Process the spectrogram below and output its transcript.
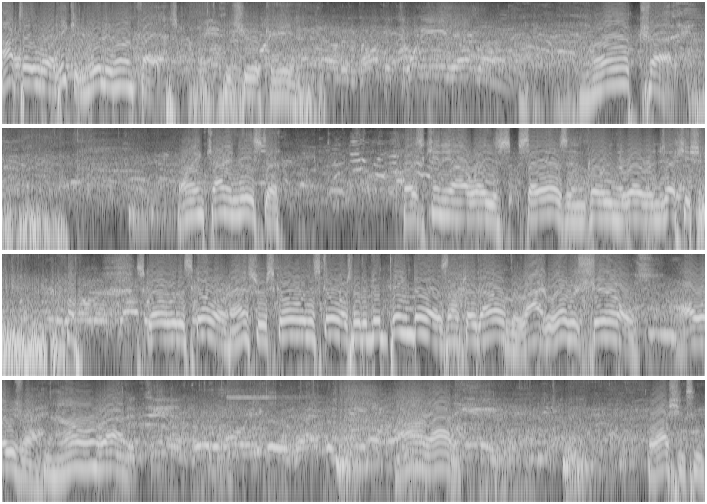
I tell you what, he can really run fast. He sure can. Down at about the 28-yard. Okay. Wayne County needs to, as Kenny always says, and according to Reverend Jackie, score with a score. Answer score with a score. That's what a good team does, okay, dog? The right Reverend Cheryl's always right. All righty. 10 the War Eagles after the All righty. Washington,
